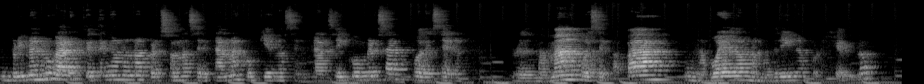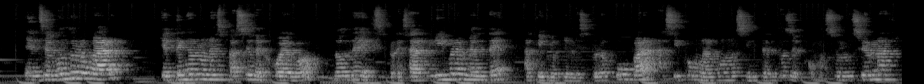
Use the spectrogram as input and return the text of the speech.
En primer lugar, que tengan una persona cercana con quien acercarse y conversar. Puede ser mamá, puede ser papá, una abuela, una madrina, por ejemplo. En segundo lugar, que tengan un espacio de juego donde expresar libremente aquello que les preocupa, así como algunos intentos de cómo solucionar.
